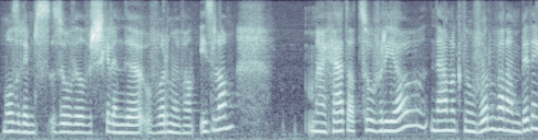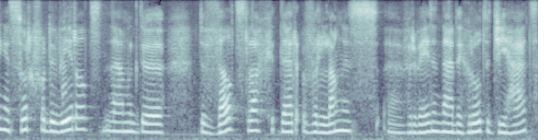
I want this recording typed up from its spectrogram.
moslims, zoveel verschillende vormen van islam. Maar gaat dat over jou? Namelijk een vorm van aanbidding is zorg voor de wereld, namelijk de, de veldslag der verlangens, verwijzend naar de grote jihad.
